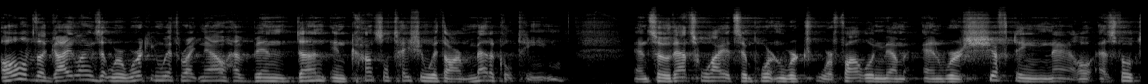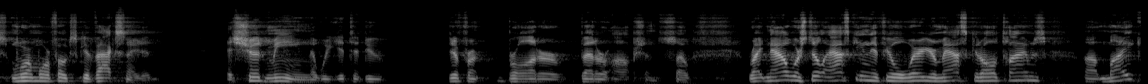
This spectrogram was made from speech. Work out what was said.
all of the guidelines that we're working with right now have been done in consultation with our medical team. And so that's why it's important we're, we're following them and we're shifting now as folks, more and more folks get vaccinated. It should mean that we get to do different, broader, better options. So, right now, we're still asking if you'll wear your mask at all times. Uh, Mike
